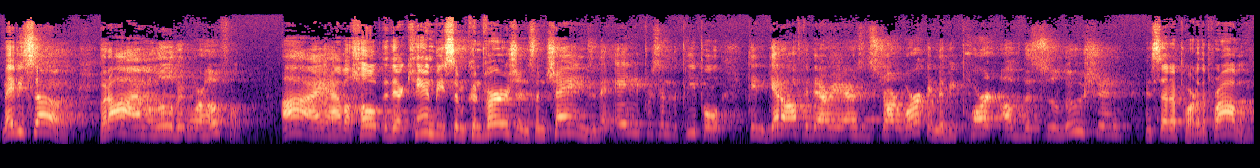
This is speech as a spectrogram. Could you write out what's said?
Maybe so. But I'm a little bit more hopeful. I have a hope that there can be some conversion, some change, that 80% of the people can get off the derrieres and start working to be part of the solution instead of part of the problem.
